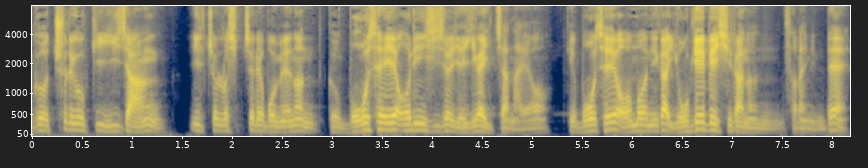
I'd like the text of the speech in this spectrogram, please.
그 출애굽기 2장 1절로 10절에 보면은 그 모세의 어린 시절 얘기가 있잖아요. 모세의 어머니가 요게벳이라는 사람인데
